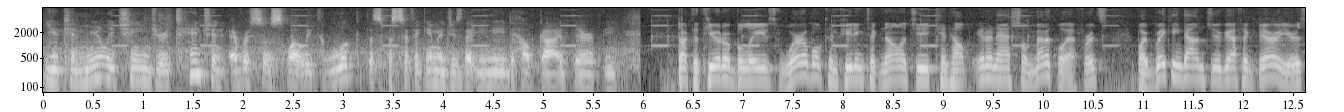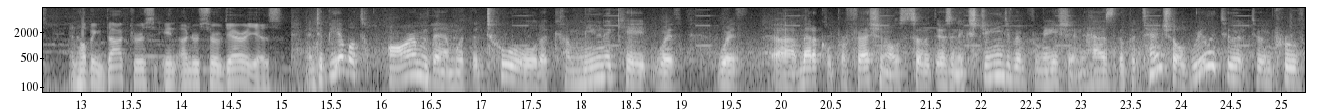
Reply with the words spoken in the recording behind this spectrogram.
you can merely change your attention ever so slightly to look at the specific images that you need to help guide therapy. Dr. Theodore believes wearable computing technology can help international medical efforts by breaking down geographic barriers and helping doctors in underserved areas. And to be able to arm them with the tool to communicate with, with uh, medical professionals so that there's an exchange of information has the potential really to, to improve,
